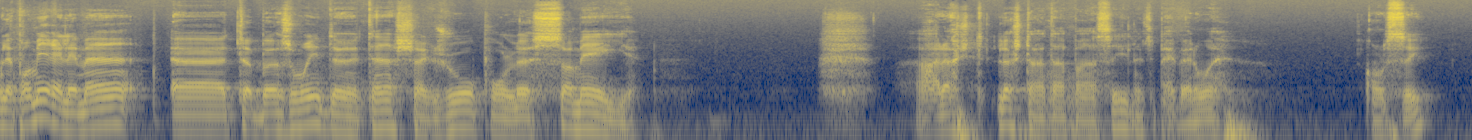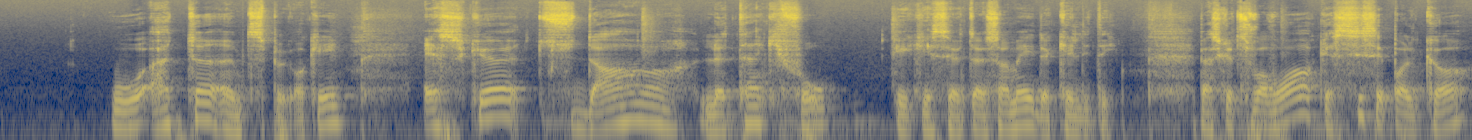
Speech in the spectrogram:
Le premier élément, euh, tu as besoin d'un temps chaque jour pour le sommeil. Ah, là, je, là, je t'entends penser, là, ben Benoît, on le sait. Ou attends un petit peu, OK? Est-ce que tu dors le temps qu'il faut et que c'est un sommeil de qualité? Parce que tu vas voir que si c'est pas le cas,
